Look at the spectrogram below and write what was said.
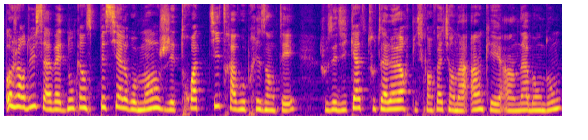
Aujourd'hui ça va être donc un spécial roman, j'ai trois titres à vous présenter. Je vous ai dit quatre tout à l'heure puisqu'en fait il y en a un qui est un abandon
